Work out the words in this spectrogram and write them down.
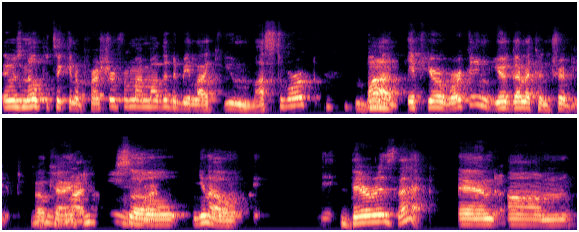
There was no particular pressure from my mother to be like, "You must work," but if you're working, you're gonna contribute. Okay, Right. so you know, there is that, and um,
